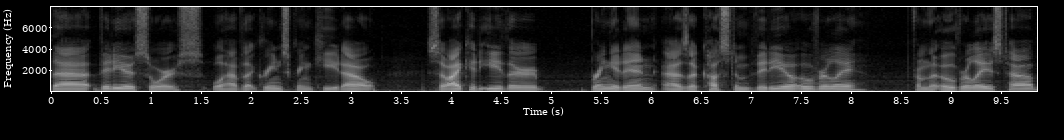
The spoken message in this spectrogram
that video source will have that green screen keyed out. So I could either bring it in as a custom video overlay from the overlays tab,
